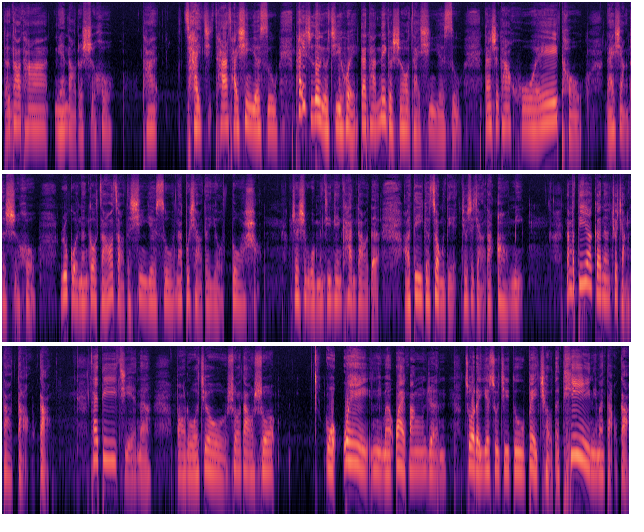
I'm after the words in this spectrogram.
等到她年老的时候，她。才他才信耶稣，他一直都有机会，但他那个时候才信耶稣。但是他回头来想的时候，如果能够早早的信耶稣，那不晓得有多好。这是我们今天看到的啊，第一个重点就是讲到奥秘。那么第二个呢，就讲到祷告。在第一节呢，保罗就说到说。我为你们外邦人做了耶稣基督被囚的，替你们祷告。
